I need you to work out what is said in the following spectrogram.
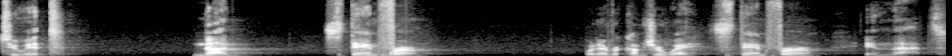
to it. None. Stand firm. Whatever comes your way, stand firm in that.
